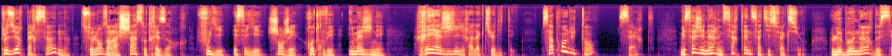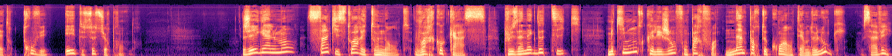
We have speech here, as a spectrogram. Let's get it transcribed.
Plusieurs personnes se lancent dans la chasse au trésor, fouiller, essayer, changer, retrouver, imaginer, réagir à l'actualité. Ça prend du temps, certes, mais ça génère une certaine satisfaction, le bonheur de s'être trouvé et de se surprendre. J'ai également cinq histoires étonnantes, voire cocasses, plus anecdotiques, mais qui montrent que les gens font parfois n'importe quoi en termes de look. Vous savez,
